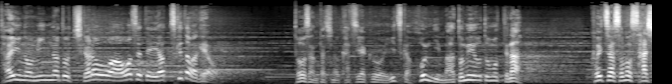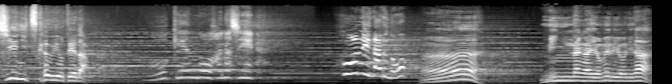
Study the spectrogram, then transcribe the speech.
タイのみんなと力を合わせてやっつけたわけよ。父さんたちの活躍をいつか本にまとめようと思ってなこいつはその挿絵に使う予定だ。冒険のお話本になるの？ああみんなが読めるようにな。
